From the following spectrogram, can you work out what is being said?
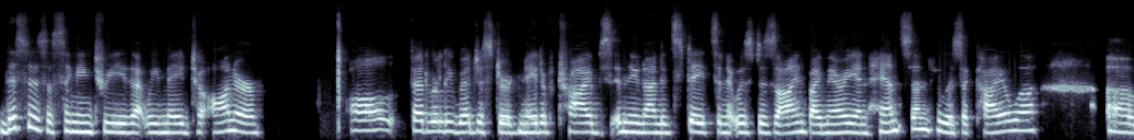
this is a singing tree that we made to honor all federally registered native tribes in the United States, and it was designed by Marian Hansen, who is a Kiowa uh,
